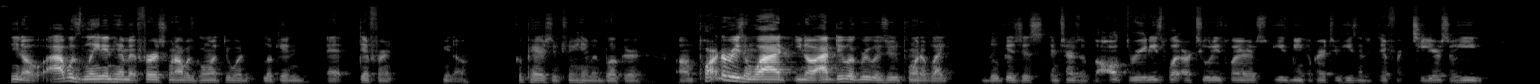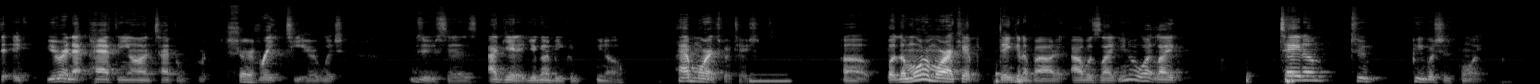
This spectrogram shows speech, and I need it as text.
you know, I was leaning him at first when I was going through and looking at different, you know, comparison between him and Booker. Um, part of the reason why, you know, I do agree with your point of like Luka's just in terms of all three of these play or two of these players he's being compared to, he's in a different tier. So he, if you're in that pantheon type of gr- Sure. great tier, which Zeus says, I get it. You're gonna be, you know, have more expectations. Uh, but the more and more I kept thinking about it, I was like, you know what? Like Tatum, to P. Bush's point,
